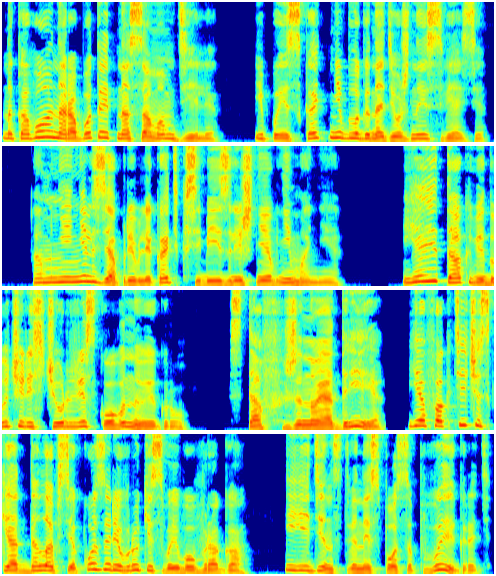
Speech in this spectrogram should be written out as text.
на кого она работает на самом деле, и поискать неблагонадежные связи. А мне нельзя привлекать к себе излишнее внимание. Я и так веду чересчур рискованную игру. Став женой Андрея, я фактически отдала все козыри в руки своего врага. И единственный способ выиграть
